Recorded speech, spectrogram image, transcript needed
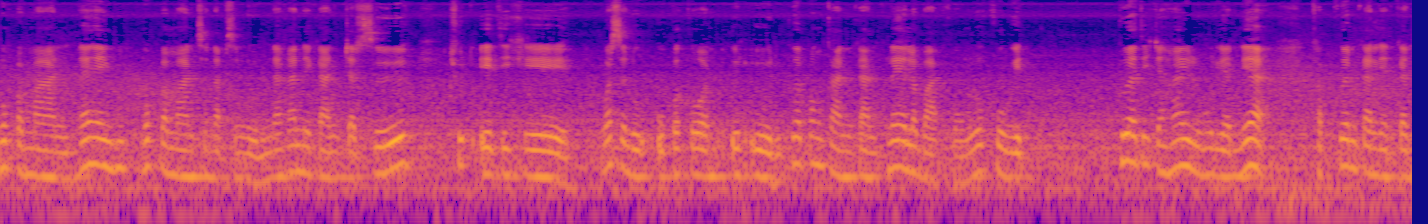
งบประมาณได้ให้งบประมาณสนับสนุนนะคะในการจัดซื้อ ชุด ATK วัสดุอุปกรณ์อื่น ๆ เพื่อป้องกันการแพร่ระบาดของโรคโควิด เพื่อที่จะให้โรงเรียนเนี่ยขับเคลื่อนการเรียนการ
